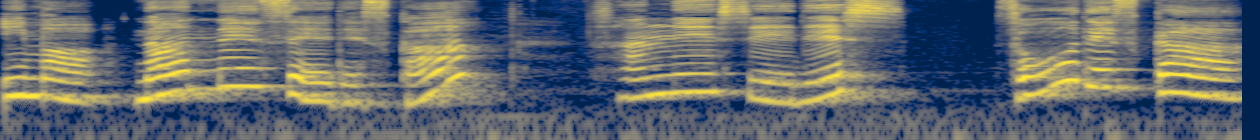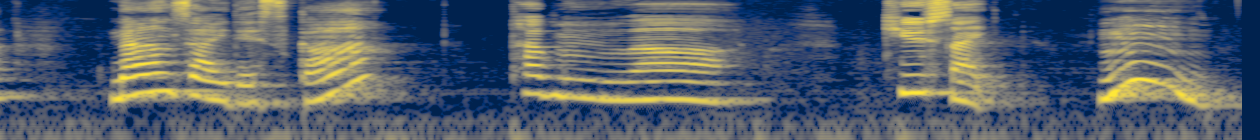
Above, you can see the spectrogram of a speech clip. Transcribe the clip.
今何年生ですか？3年生です。そうですか。何歳ですか？多分は9歳。うん。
